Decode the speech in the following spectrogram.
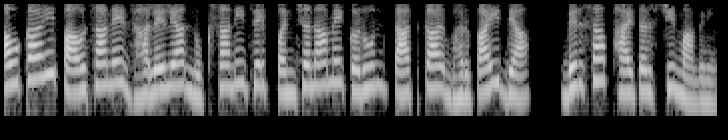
अवकाळी पावसाने झालेल्या नुकसानीचे पंचनामे करून तात्काळ भरपाई द्या बिरसा फायटर्सची मागणी.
